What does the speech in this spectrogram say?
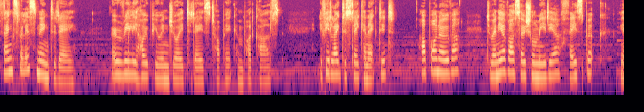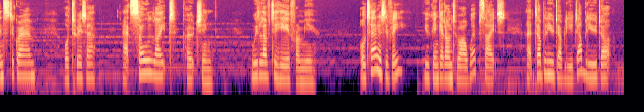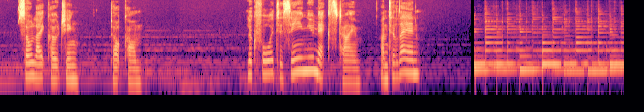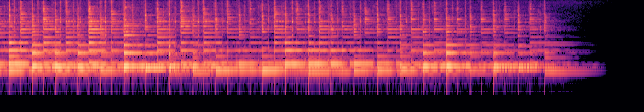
Thanks for listening today. I really hope you enjoyed today's topic and podcast. If you'd like to stay connected, hop on over to any of our social media Facebook, Instagram, or Twitter at Soul Light Coaching. We'd love to hear from you. Alternatively, you can get onto our website at www.soullightcoaching.com. Look forward to seeing you next time. Until then.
